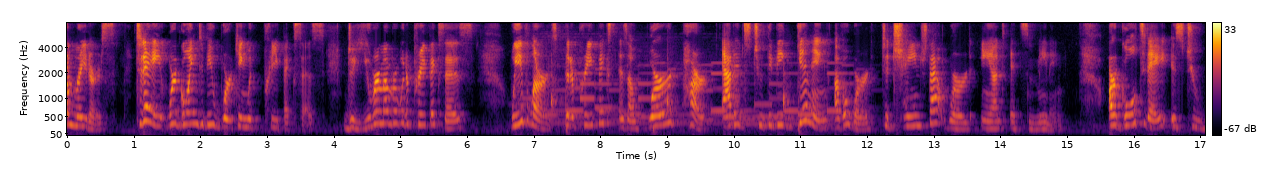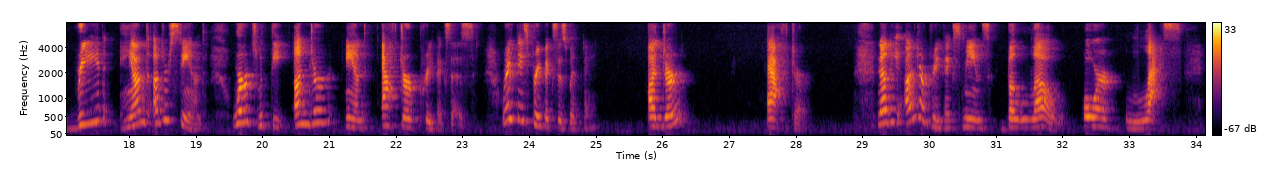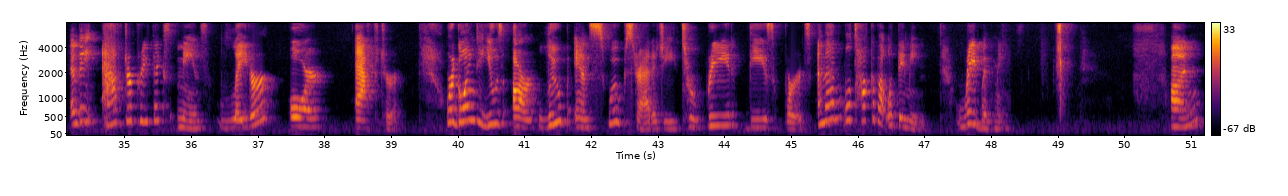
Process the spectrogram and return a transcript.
Welcome, readers. Today, we're going to be working with prefixes. Do you remember what a prefix is? We've learned that a prefix is a word part added to the beginning of a word to change that word and its meaning. Our goal today is to read and understand words with the under and after prefixes. Read these prefixes with me. Under, after. Now, the under prefix means below or less, and the after prefix means later or after. We're going to use our loop and swoop strategy to read these words, and then we'll talk about what they mean. Read with me. Under,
